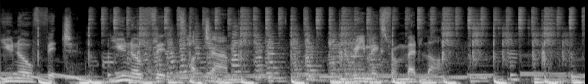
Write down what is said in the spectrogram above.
You Know Fit, You Know Fit Toucham, a remix from Medlar.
